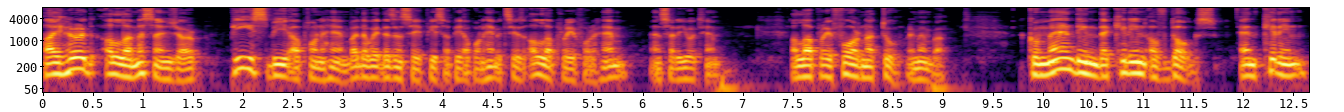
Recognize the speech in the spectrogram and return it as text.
I heard Allah Messenger, peace be upon him. By the way, it doesn't say peace be upon him. It says Allah pray for him and salute him. Allah pray for, not to, remember. Commanding the killing of dogs and killing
